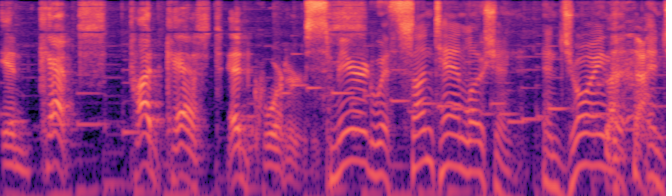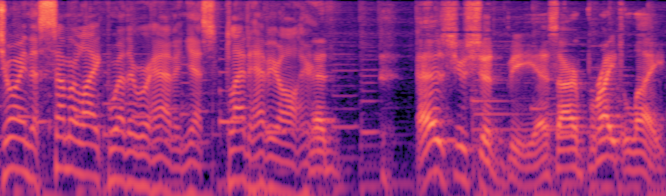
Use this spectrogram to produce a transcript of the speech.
in Katz Podcast Headquarters. smeared with suntan lotion, enjoying the enjoying the summer-like weather we're having. Yes, glad to have you all here. and as you should be, as our bright light.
